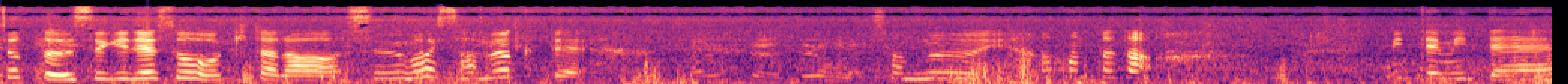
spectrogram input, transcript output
ちょっと薄着でそう来たらすごい寒くて。寒い。あ本当だ。見て見て。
